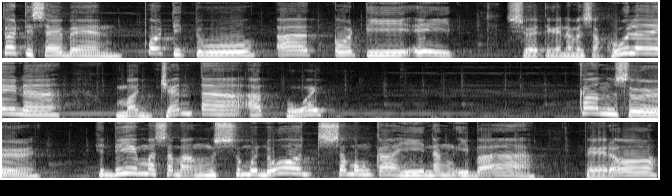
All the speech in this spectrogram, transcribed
37, 42, at 48. Swerte ka naman sa kulay na magenta at white. Cancer, hindi masamang sumunod sa mungkahi ng iba. Pero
